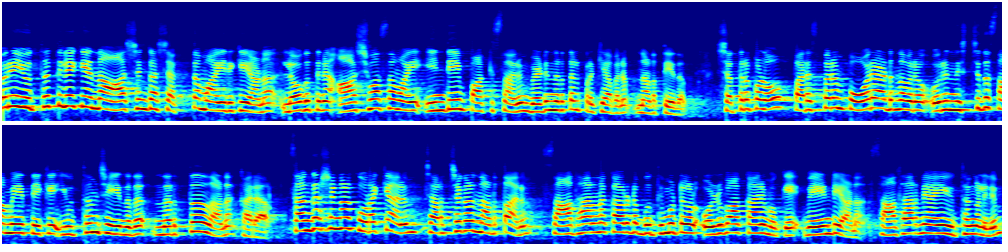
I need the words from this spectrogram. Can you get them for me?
ഒരു യുദ്ധത്തിലേക്ക് എന്ന ആശങ്ക ശക്തമായിരിക്കെയാണ് ലോകത്തിന് ആശ്വാസമായി ഇന്ത്യയും പാകിസ്ഥാനും വെടിനിർത്തൽ പ്രഖ്യാപനം നടത്തിയത്. ശത്രുക്കളോ പരസ്പരം പോരാടുന്നവരോ ഒരു നിശ്ചിത സമയത്തേക്ക് യുദ്ധം ചെയ്യുന്നത് നിർത്തുന്നതാണ് കരാർ. സംഘർഷങ്ങൾ കുറയ്ക്കാനും ചർച്ചകൾ നടത്താനും സാധാരണക്കാരുടെ ബുദ്ധിമുട്ടുകൾ ഒഴിവാക്കാനുമൊക്കെ വേണ്ടിയാണ് സാധാരണയായ യുദ്ധങ്ങളിലും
